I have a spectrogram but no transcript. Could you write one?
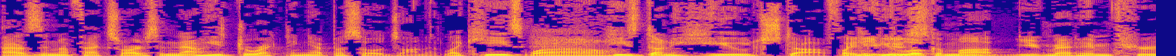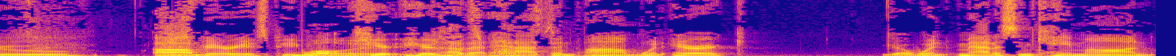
as an effects artist, and now he's directing episodes on it. Like he's Wow. he's done huge stuff. Like And if you just- look him up, You've met him through um, various people. Well, here, here's how that happened. Um, when Eric, when Madison came on,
